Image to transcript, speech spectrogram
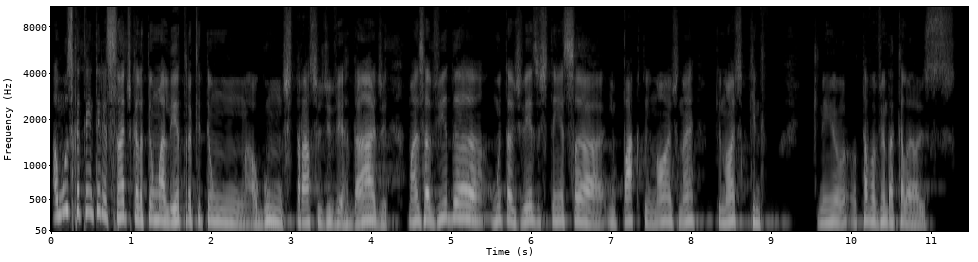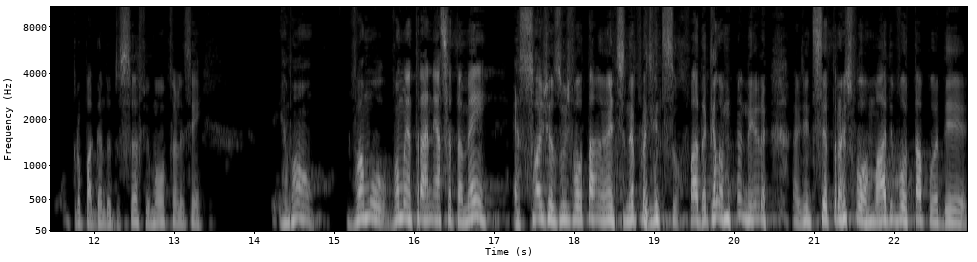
A música é até interessante, que ela tem uma letra que tem um, alguns traços de verdade, mas a vida muitas vezes tem esse impacto em nós, né? Que nós, que, que nem eu estava vendo aquelas propaganda do surf, irmão, eu falei assim, irmão, vamos, vamos entrar nessa também? É só Jesus voltar antes, né? Para a gente surfar daquela maneira, a gente ser transformado e voltar a poder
